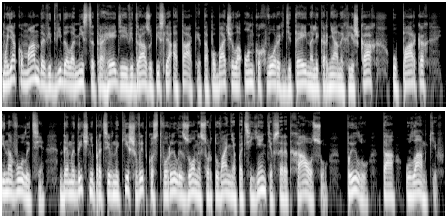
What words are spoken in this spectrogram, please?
Моя команда відвідала місце трагедії відразу після атаки та побачила онкохворих дітей на лікарняних ліжках, у парках і на вулиці, де медичні працівники швидко створили зони сортування пацієнтів серед хаосу, пилу та уламків.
